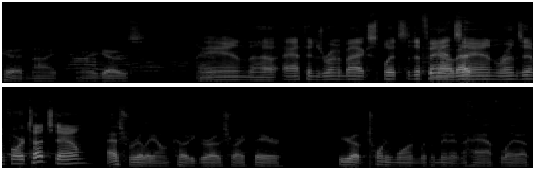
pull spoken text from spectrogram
Good night. There he goes. And uh, Athens running back splits the defense that- and runs in for a touchdown. That's really on Cody Gross right there. You're up 21 with a minute and a half left.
